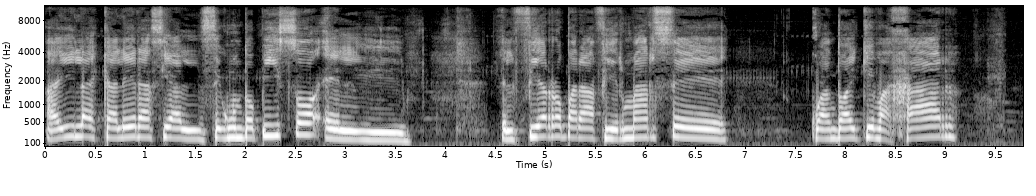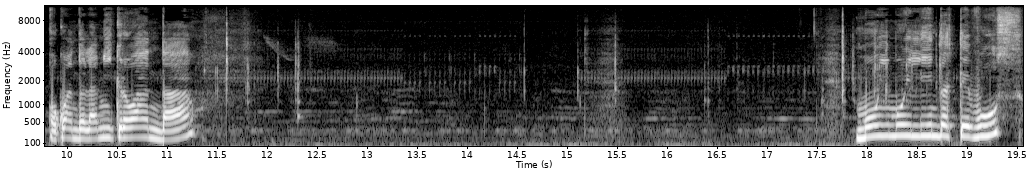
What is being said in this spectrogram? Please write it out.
Ahí la escalera hacia el segundo piso. El, el fierro para firmarse cuando hay que bajar o cuando la micro anda. Muy muy lindo este bus,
